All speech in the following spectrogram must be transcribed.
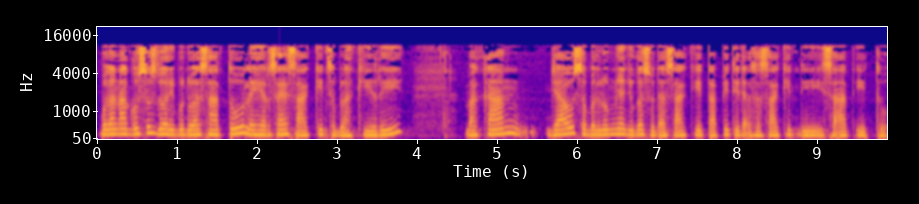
Bulan Agustus 2021 leher saya sakit sebelah kiri Bahkan jauh sebelumnya juga sudah sakit tapi tidak sesakit di saat itu.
